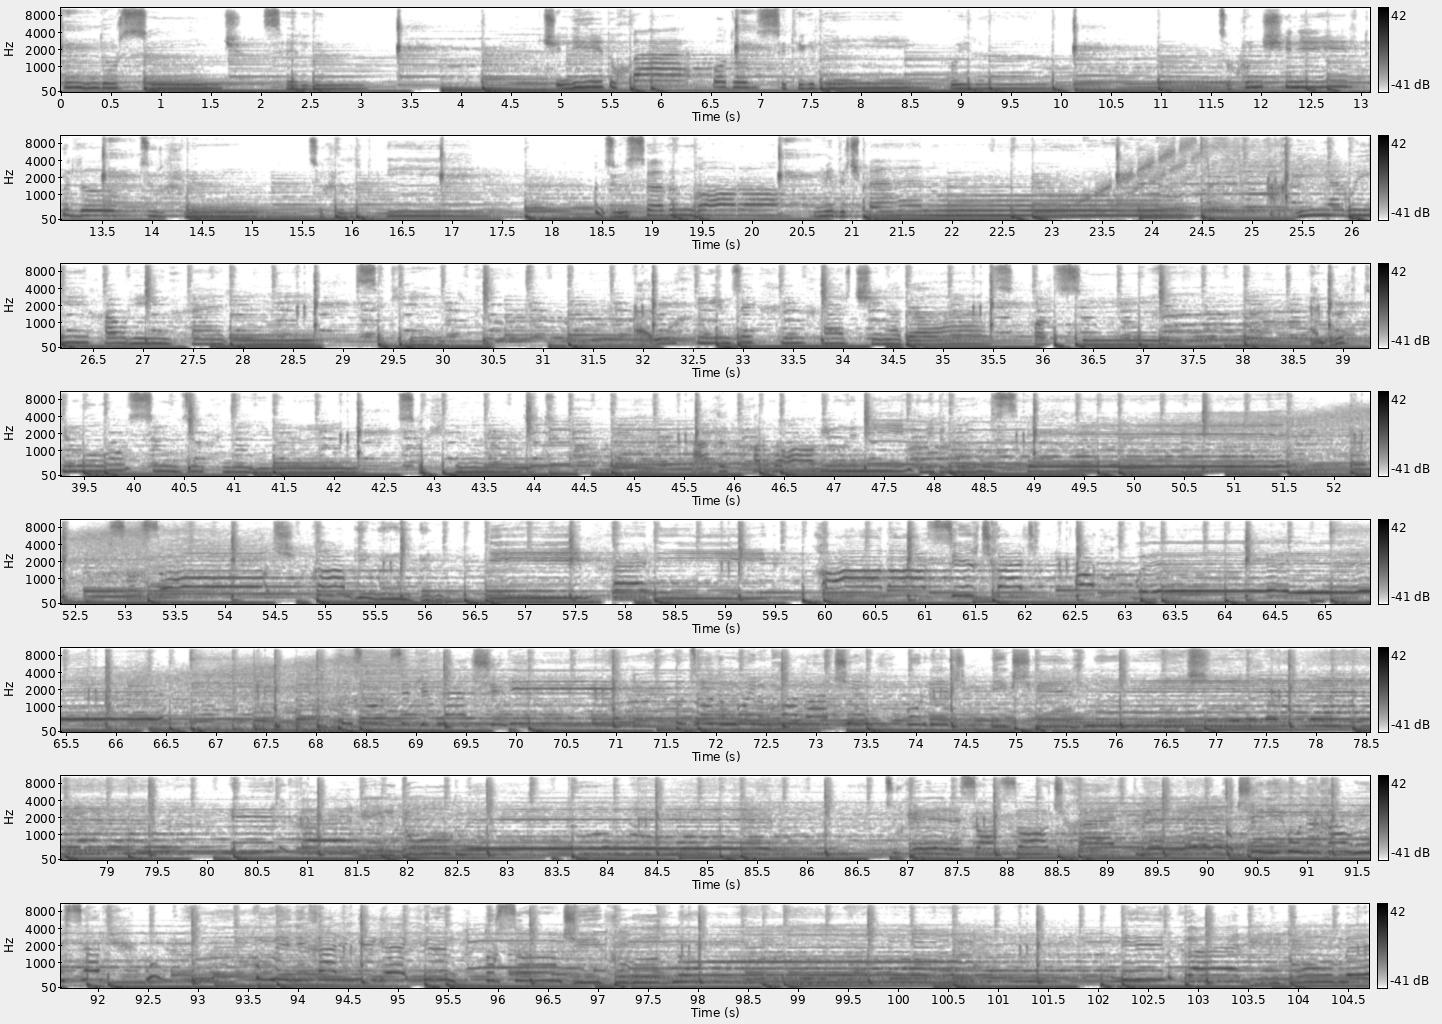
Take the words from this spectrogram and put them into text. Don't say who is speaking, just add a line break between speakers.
Хэн дурсамж сэргэн. Чиний тухай бодол сэтгэлийг уйраа Зөвхөн шиний төлөө зүрх минь цөхөлдгий Зүсэвэн гороо мэдэрч байна уу хаврын хайрын сэтгэл. Арухан имзэхэн хайр чи надаас болсон Амьдрал тэмүүлсэн зүрхний минь сөхөлт сонсооч хайлтмэ Чиний үнэр хаврын сал Миний хайрын эгэхэн дурсан чи хөгөлнө Энэ хайрын дугмэ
